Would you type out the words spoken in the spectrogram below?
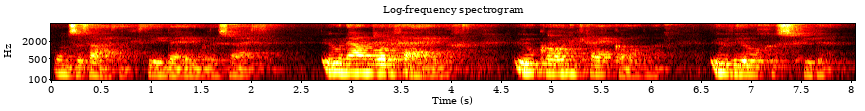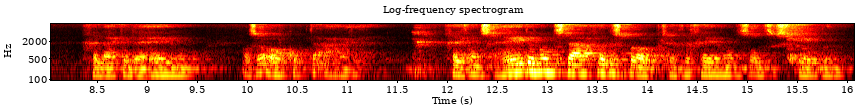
Onze Vader, die in de hemelen zijt, uw naam worden geheiligd, uw koninkrijk komen, uw wil geschieden, gelijk in de hemel als ook op de aarde. Geef ons heden ons dagelijks brood en vergeef ons onze schulden,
